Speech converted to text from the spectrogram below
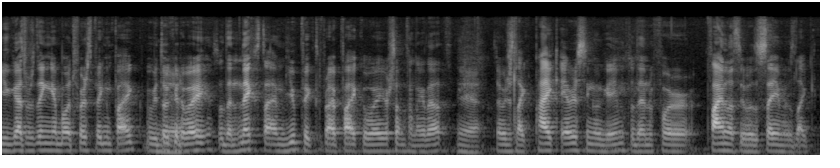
You guys were thinking about first picking Pyke, but we took it away. So the next time you picked Pri- Pyke away or something like that. Yeah, So we just like Pyke every single game. So then for finals, it was the same. It was like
